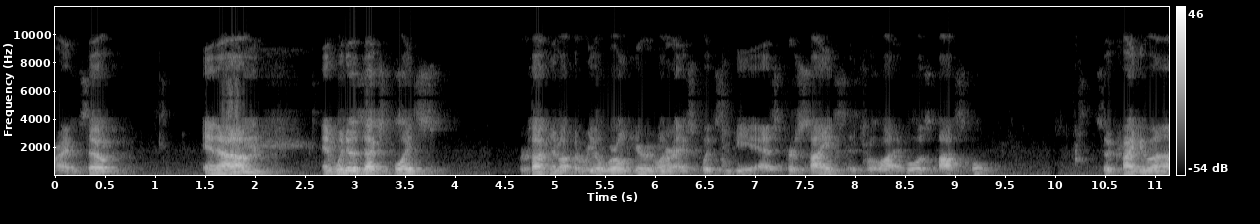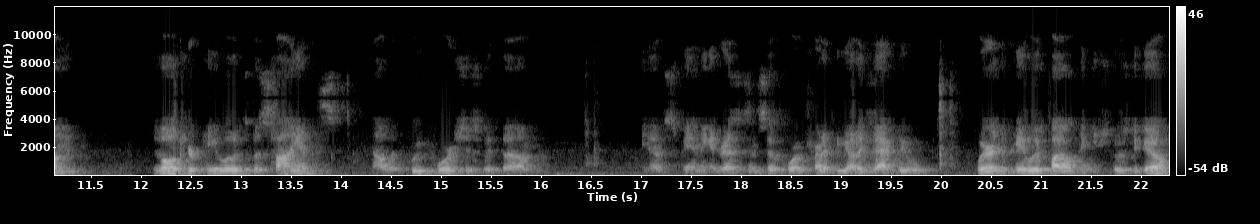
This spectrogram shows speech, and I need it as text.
Right, so in, um, in Windows exploits, we're talking about the real world here. We want our exploits to be as precise, as reliable as possible. So try to um, develop your payloads with science, not with brute force, just with um, you know spamming addresses and so forth. Try to figure out exactly where in the payload file things are supposed to go.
